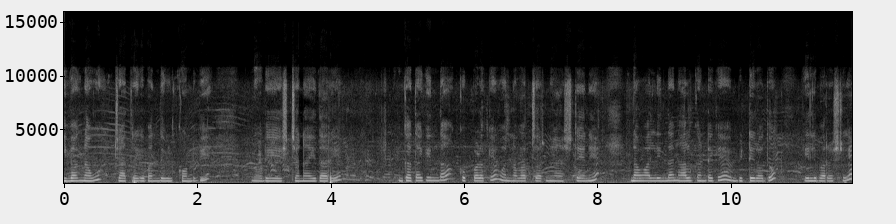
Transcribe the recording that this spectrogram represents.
ಇವಾಗ ನಾವು ಜಾತ್ರೆಗೆ ಬಂದು ಇಳ್ಕೊಂಡ್ವಿ. ನೋಡಿ, ಎಷ್ಟು ಜನ ಇದ್ದಾರೆ ಗದಗಿಂದ ಕೊಪ್ಪಳಕ್ಕೆ ಒನ್ ಅವರ್ ಜರ್ನಿ ಅಷ್ಟೇ ನಾವು ಅಲ್ಲಿಂದ ನಾಲ್ಕು ಗಂಟೆಗೆ ಬಿಟ್ಟಿರೋದು. ಇಲ್ಲಿ ಬರೋಷ್ಟಿಗೆ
